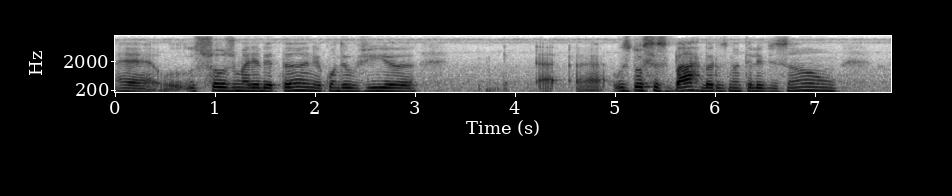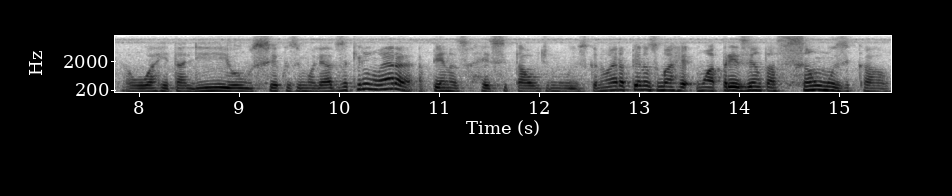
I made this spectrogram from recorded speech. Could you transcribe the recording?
é, os shows de Maria Bethânia, quando eu via é, é os Doces Bárbaros na televisão, ou a Rita Lee, ou os Secos e Molhados, aquilo não era apenas recital de música, não era apenas uma, uma apresentação musical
